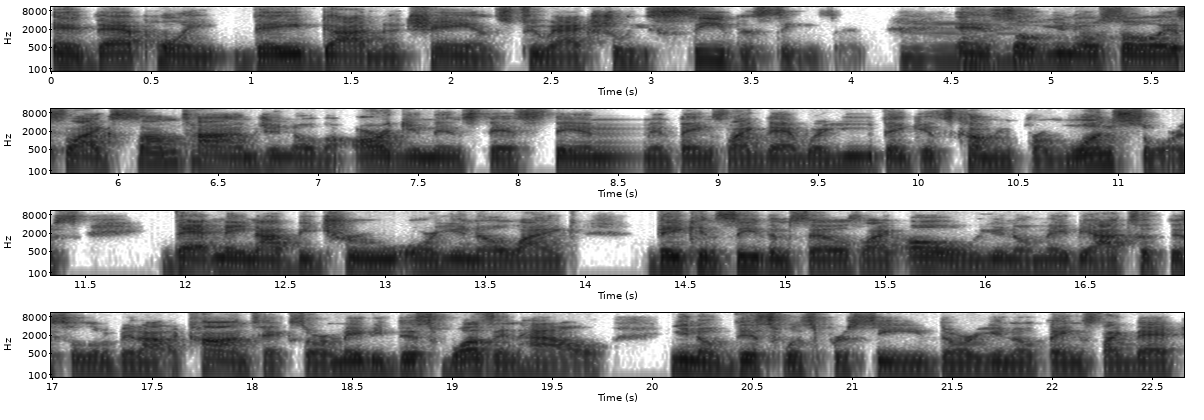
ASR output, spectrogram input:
at that point they've gotten a chance to actually see the season, Mm-hmm. and so you know so it's like sometimes you know the arguments that stem and things like that where you think it's coming from one source that may not be true or you know like they can see themselves like oh you know maybe I took this a little bit out of context or maybe this wasn't how you know this was perceived or you know things like that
